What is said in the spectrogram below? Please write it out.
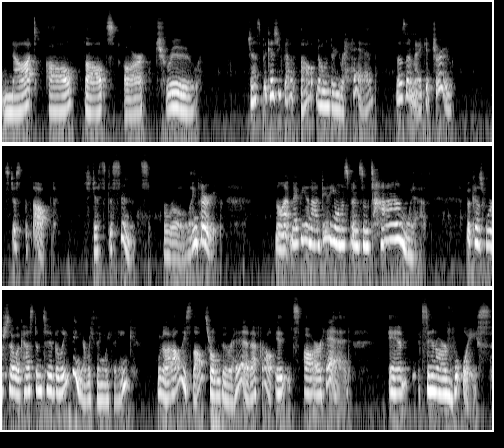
not all thoughts are true. Just because you've got a thought going through your head doesn't make it true. It's just a thought. It's just a sentence rolling through. Now, that may be an idea you want to spend some time with because we're so accustomed to believing everything we think. We got all these thoughts rolling through our head. After all, it's our head and it's in our voice.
